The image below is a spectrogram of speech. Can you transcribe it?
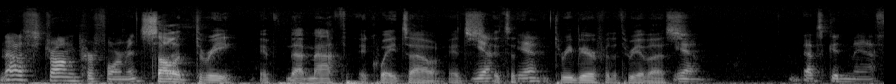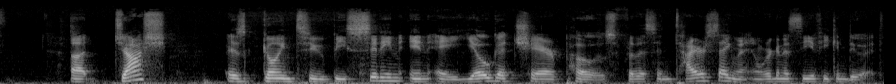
not a strong performance. Solid three, if that math equates out. It's Yeah, it's a yeah. three beer for the three of us. Yeah, that's good math. Uh, Josh is going to be sitting in a yoga chair pose for this entire segment, and we're going to see if he can do it.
